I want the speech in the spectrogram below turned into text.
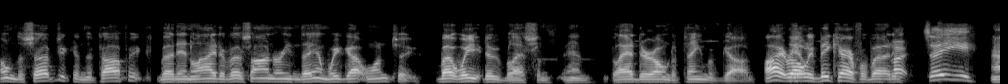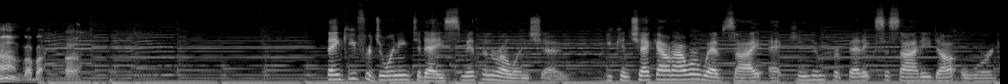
on the subject and the topic, but in light of us honoring them, we got one too. But we do bless them, and glad they're on the team of God. All right, Yeah. Rolly, be careful, buddy. All right, see you. Uh-huh, bye bye. Thank you for joining today's Smith and Rowland Show. You can check out our website at kingdompropheticsociety.org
